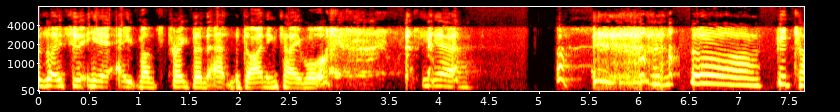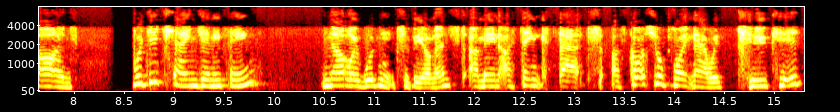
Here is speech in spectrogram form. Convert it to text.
as I sit here eight months pregnant at the dining table. Yeah. oh, good times. Would you change anything? No, I wouldn't, to be honest. I mean, I think that I've got to a point now with two kids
